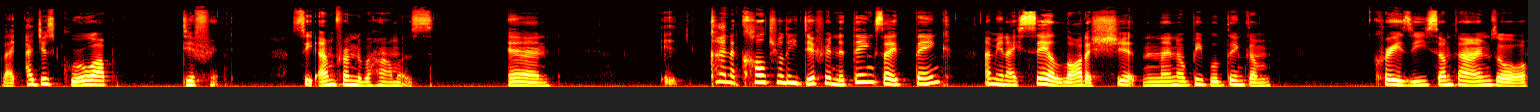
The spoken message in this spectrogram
Like, I just grow up different. See, I'm from the Bahamas and it kind of culturally different. The things I think, I mean, I say a lot of shit and I know people think I'm crazy sometimes or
